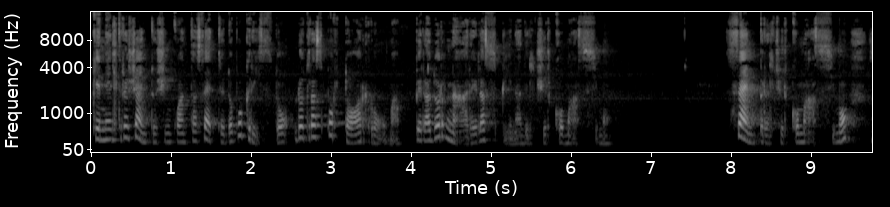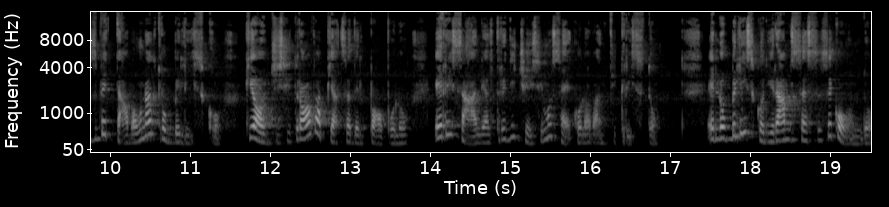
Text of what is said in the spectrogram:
che nel 357 d.C. lo trasportò a Roma per adornare la spina del Circo Massimo. Sempre al Circo Massimo svettava un altro obelisco che oggi si trova a Piazza del Popolo e risale al XIII secolo a.C. È l'obelisco di Ramses II,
